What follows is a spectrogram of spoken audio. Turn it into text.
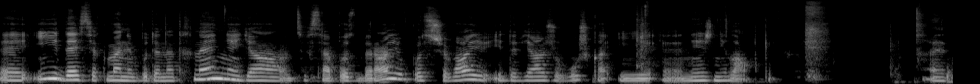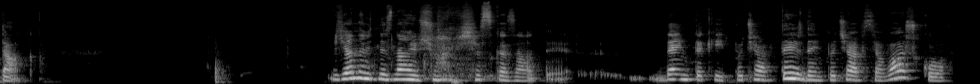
Е, І десь, як в мене буде натхнення, я це все позбираю, позшиваю і дов'яжу вушка і нижні лапки. Так. Я навіть не знаю, що вам ще сказати. День такий почав, тиждень почався важко,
